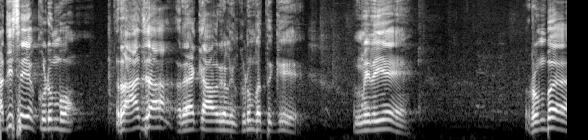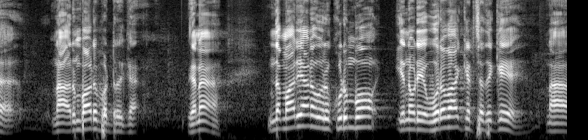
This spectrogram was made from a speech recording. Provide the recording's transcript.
அதிசய குடும்பம் ராஜா ரேகா அவர்களின் குடும்பத்துக்கு உண்மையிலேயே ரொம்ப நான் அரும்பாடுபட்டிருக்கேன். ஏன்னா இந்த மாதிரியான ஒரு குடும்பம் என்னுடைய உறவாக கிடச்சதுக்கு நான்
